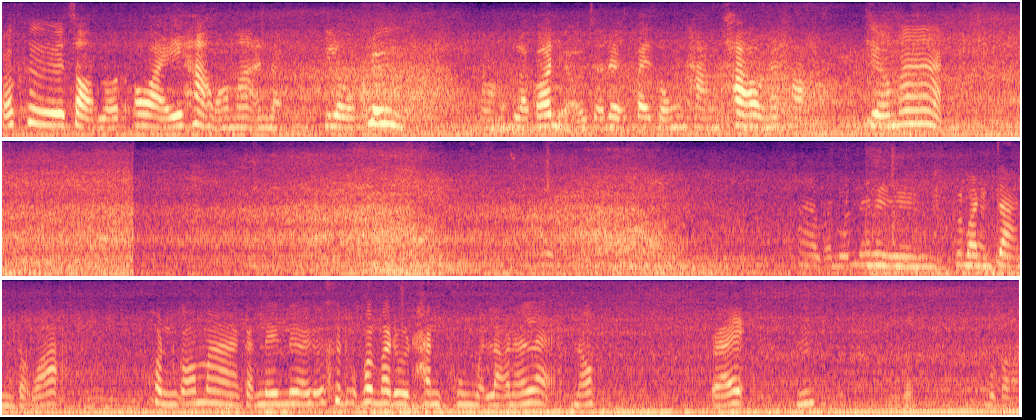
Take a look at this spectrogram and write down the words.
ก็คือจอดรถเอาไว้ห่างประมาณแบบกิโลครึ่งเนาะแล้วก็เดี๋ยวจะเดินไปตรงทางเข้านะคะ เยอะมาก วันนี้เป็นวันจันทร์แต่ว่า คนก็มากันเรื่อยๆ ก็คือทุกคนมาดูทันพุงเหมือนเรานั่นแหละเนาะ right หึบุกอะไร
